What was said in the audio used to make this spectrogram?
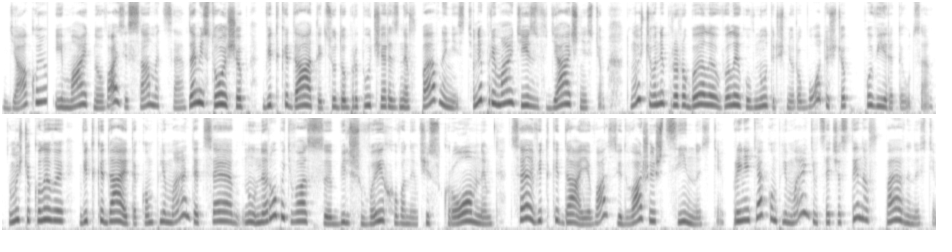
дякую і мають на увазі саме це. Замість того, щоб відкидати цю доброту через невпевненість, вони приймають її з вдячністю, тому що вони проробили велику внутрішню роботу, щоб повірити у це. Тому що коли ви відкидаєте компліменти, це ну не робить вас більш вихованим чи скромним. Це відкидає вас від вашої ж цінності. Прийняття компліментів це частина впевненості,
